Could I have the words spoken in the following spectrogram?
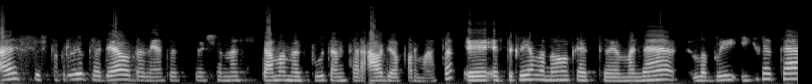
aš iš tikrųjų pradėjau domėtis šiomis temomis būtent per audio formatą e, ir tikrai manau, kad mane labai įkvėpė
